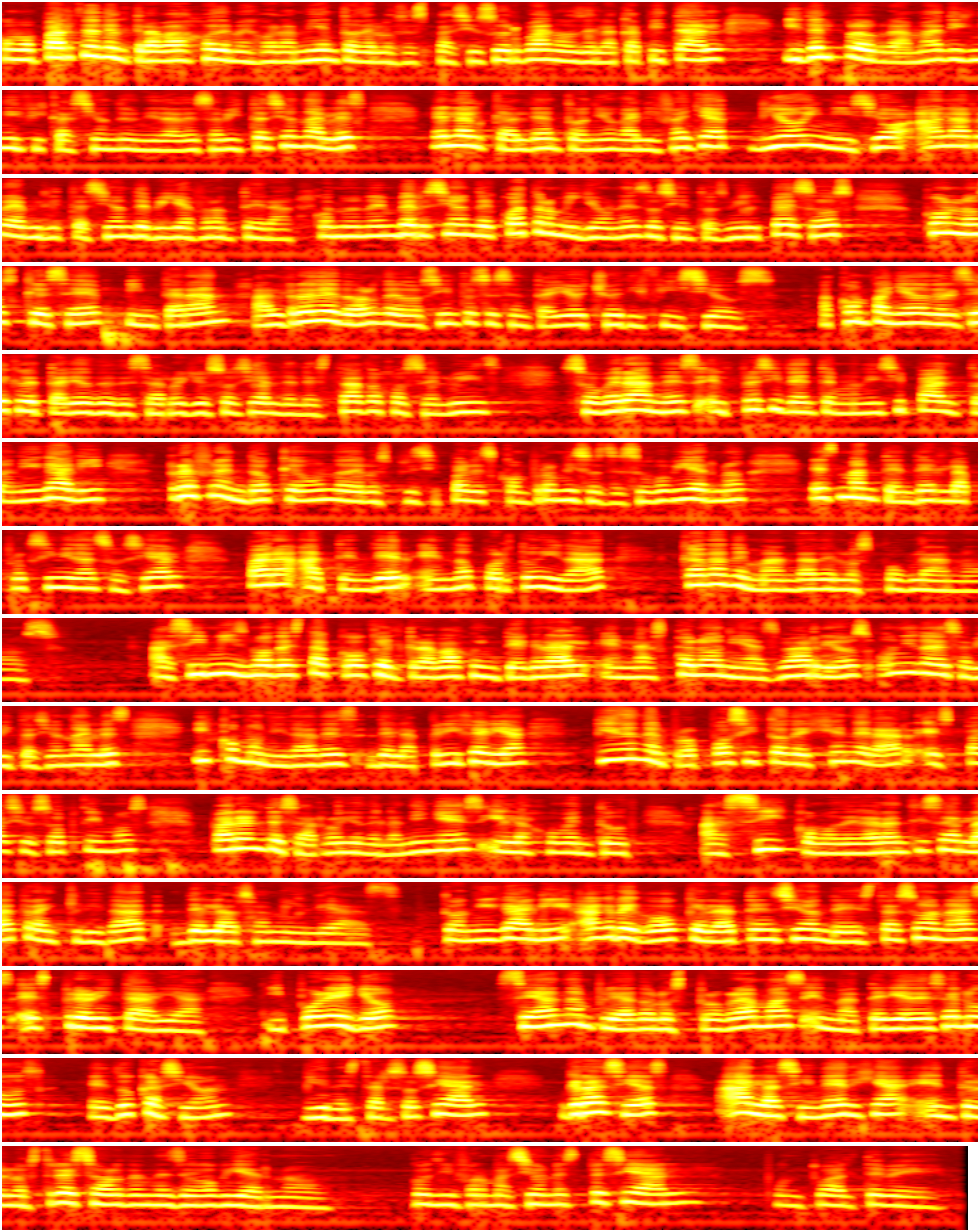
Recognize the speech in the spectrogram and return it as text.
Como parte del trabajo de mejoramiento de los espacios urbanos de la capital y del programa Dignificación de Unidades Habitacionales, el alcalde Antonio Galifayat dio inicio a la rehabilitación de Villa Frontera, con una inversión de 4.200.000 pesos, con los que se pintarán alrededor de 268 edificios. Acompañado del secretario de Desarrollo Social del Estado, José Luis Soberanes, el presidente municipal, Tony Gali, refrendó que uno de los principales compromisos de su gobierno es mantener la proximidad social para atender en oportunidad cada demanda de los poblanos. Asimismo, destacó que el trabajo integral en las colonias, barrios, unidades habitacionales y comunidades de la periferia tienen el propósito de generar espacios óptimos para el desarrollo de la niñez y la juventud, así como de garantizar la tranquilidad de las familias. Tony Gali agregó que la atención de estas zonas es prioritaria y por ello se han ampliado los programas en materia de salud, educación, bienestar social, gracias a la sinergia entre los tres órdenes de gobierno. Con información especial, Puntual TV.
